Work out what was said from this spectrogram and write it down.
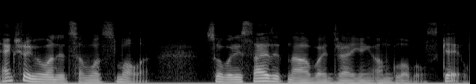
Actually, we want it somewhat smaller, so we resize it now by dragging on global scale.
